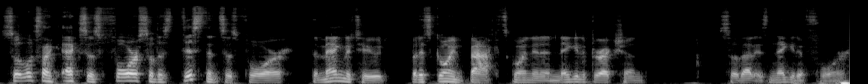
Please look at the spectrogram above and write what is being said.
So it looks like x is 4, so this distance is 4, the magnitude, but it's going back. It's going in a negative direction, so that is negative 4.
